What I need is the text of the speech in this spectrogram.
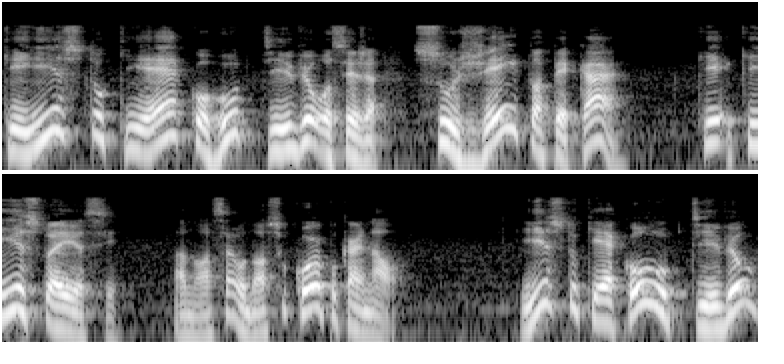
que isto que é corruptível, ou seja, sujeito a pecar, que, que isto é esse? A nossa, o nosso corpo carnal. Isto que é corruptível,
